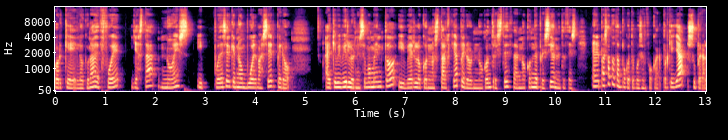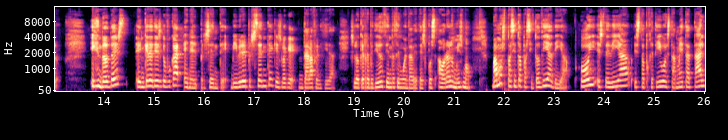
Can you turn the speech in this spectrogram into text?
porque lo que una vez fue, ya está, no es. Y puede ser que no vuelva a ser, pero hay que vivirlo en ese momento y verlo con nostalgia, pero no con tristeza, no con depresión. Entonces, en el pasado tampoco te puedes enfocar, porque ya supéralo. Y entonces, ¿en qué te tienes que enfocar? En el presente. Vivir el presente, que es lo que da la felicidad. Es lo que he repetido 150 veces. Pues ahora lo mismo. Vamos pasito a pasito, día a día. Hoy, este día, este objetivo, esta meta, tal.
